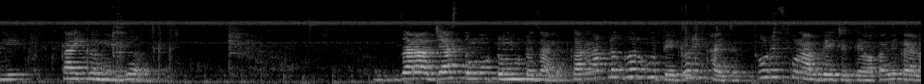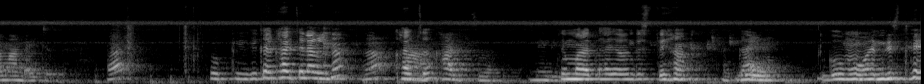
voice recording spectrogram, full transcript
ही काय कमी ग? जरा जास्त मोठं मोठं झालं. कारण आपलं घर होते घरी खायचं. थोडीच कुणाला द्यायचे तेव्हा काय विकायला मांडायचं हा? ओके. हे काय खायचं लागलं ना? खायचं? खालचं ते. मला तर ह्याच्यावर दिसते हा. काय? गोमोहन दिसते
